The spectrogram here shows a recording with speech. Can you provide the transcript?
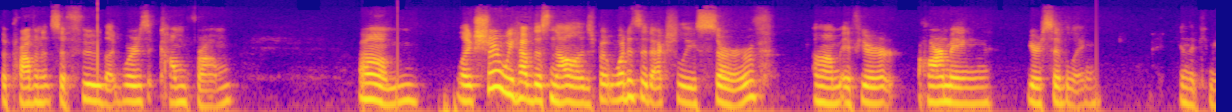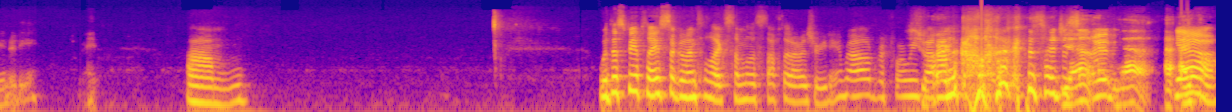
the provenance of food, like where does it come from? Um, like, sure, we have this knowledge, but what does it actually serve? Um, if you're harming your sibling in the community. Right. Um, would this be a place to go into like some of the stuff that I was reading about before we sure. got on the call? Because I just yeah I, yeah yeah.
